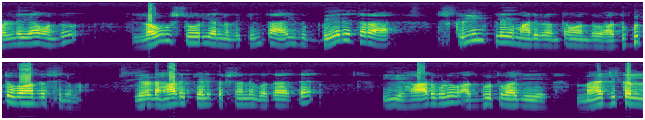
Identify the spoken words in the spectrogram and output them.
ಒಳ್ಳೆಯ ಒಂದು ಲವ್ ಸ್ಟೋರಿ ಅನ್ನೋದಕ್ಕಿಂತ ಇದು ಬೇರೆ ಥರ ಸ್ಕ್ರೀನ್ ಪ್ಲೇ ಮಾಡಿರೋಂಥ ಒಂದು ಅದ್ಭುತವಾದ ಸಿನಿಮಾ ಎರಡು ಹಾಡು ಕೇಳಿದ ತಕ್ಷಣವೇ ಗೊತ್ತಾಗುತ್ತೆ, ಈ ಹಾಡುಗಳು ಅದ್ಭುತವಾಗಿ magical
